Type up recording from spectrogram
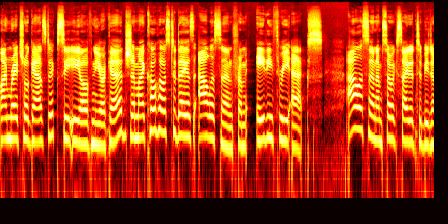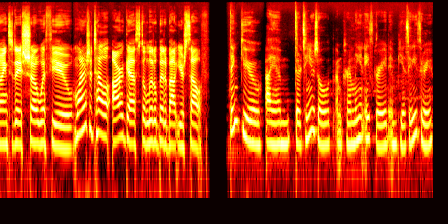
I'm Rachel Gazdick, CEO of New York Edge, and my co host today is Allyson from 83X. Allyson, I'm so excited to be doing today's show with you. Why don't you tell our guest a little bit about yourself? Thank you. I am 13 years old. I'm currently in eighth grade in PS 83.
